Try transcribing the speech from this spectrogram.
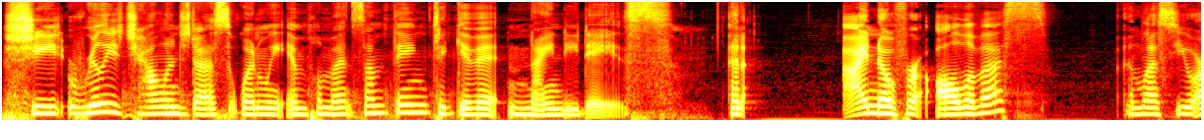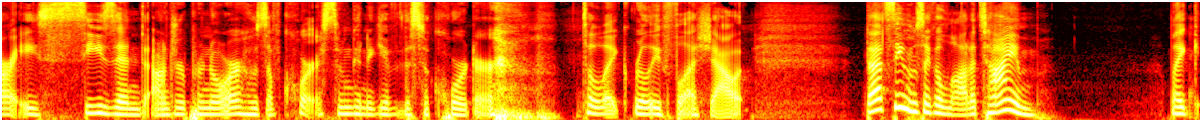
she really challenged us when we implement something to give it 90 days. And I know for all of us, unless you are a seasoned entrepreneur who's, of course, I'm going to give this a quarter to like really flesh out, that seems like a lot of time. Like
